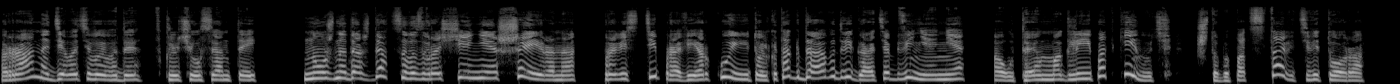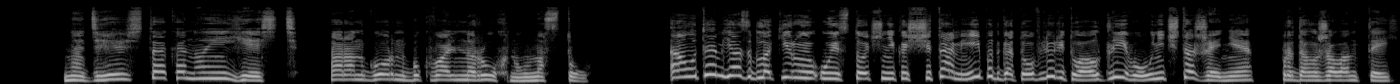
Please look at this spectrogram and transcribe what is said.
«Рано делать выводы», — включился Антей. «Нужно дождаться возвращения Шейрона, провести проверку и только тогда выдвигать обвинение. А у могли и подкинуть, чтобы подставить Витора». «Надеюсь, так оно и есть». Арангорн буквально рухнул на стул. «А у Тем я заблокирую у источника щитами и подготовлю ритуал для его уничтожения», — продолжал Антей.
